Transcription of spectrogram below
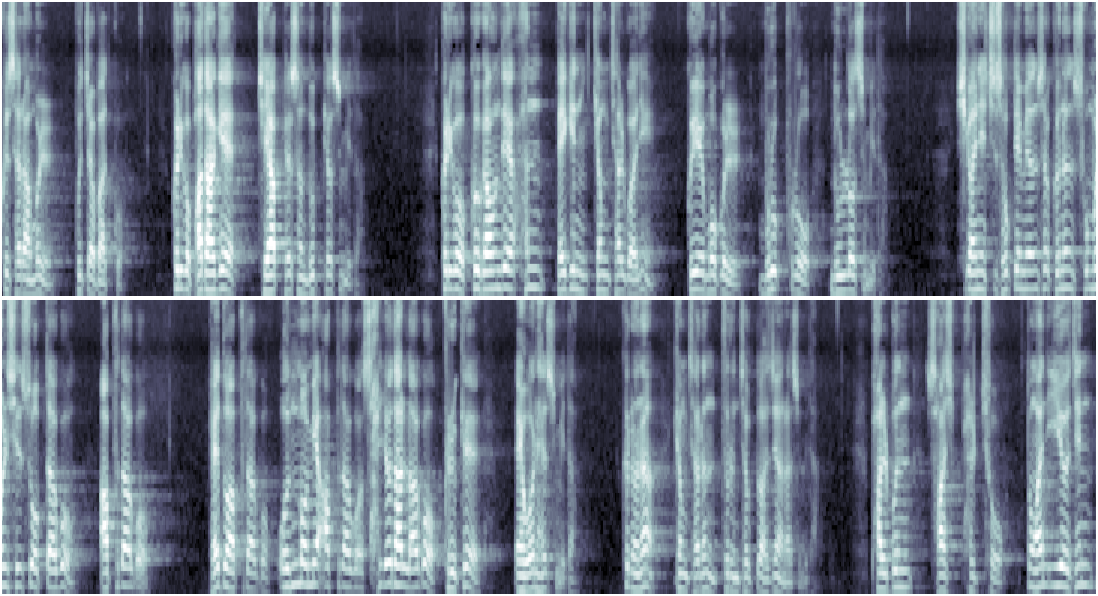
그 사람을 붙잡았고 그리고 바닥에 제 앞에서 눕혔습니다. 그리고 그 가운데 한 백인 경찰관이 그의 목을 무릎으로 눌렀습니다. 시간이 지속되면서 그는 숨을 쉴 수 없다고 아프다고 배도 아프다고 온몸이 아프다고 살려달라고 그렇게 애원했습니다. 그러나 경찰은 들은 척도 하지 않았습니다. 8분 48초 동안 이어진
